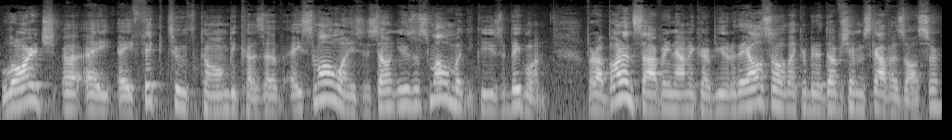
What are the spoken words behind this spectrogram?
large uh, a, a thick tooth comb because of a small one. He says don't use a small one, but you could use a big one. For Rabbanan Sabri Nami Rabbi they also like Rabbi Dav Shem Miskavan is also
